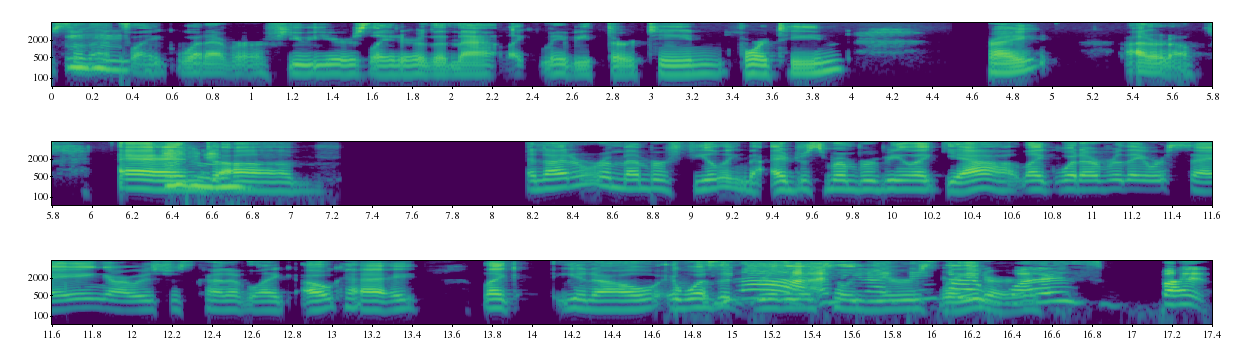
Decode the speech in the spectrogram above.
so that's Mhm. like whatever a few years later than that, like maybe 13, 14, right? I don't know, and Mhm. um. And I don't remember feeling that. I just remember being like, yeah, like whatever they were saying, I was just kind of like, okay. Like, you know, it wasn't really until I mean, years later. I was, but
